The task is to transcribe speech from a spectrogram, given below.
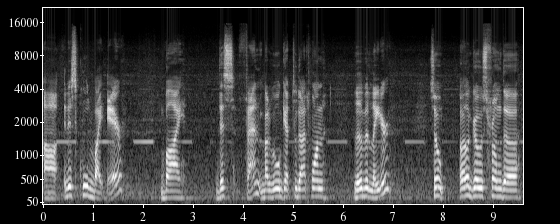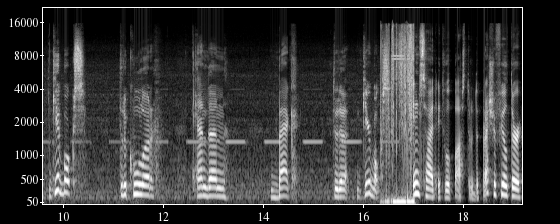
Uh, it is cooled by air, by this fan, but we'll get to that one a little bit later. So oil goes from the gearbox to the cooler and then back to the gearbox. Inside it will pass through the pressure filter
